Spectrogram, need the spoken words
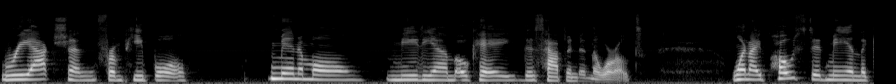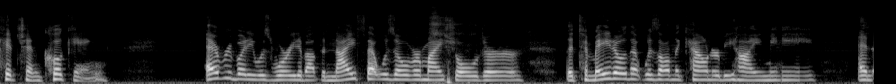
reaction from people minimal, medium, okay, this happened in the world. When I posted me in the kitchen cooking, everybody was worried about the knife that was over my shoulder, the tomato that was on the counter behind me, and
